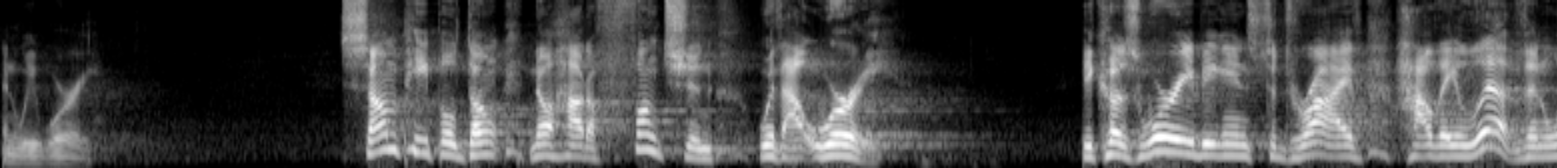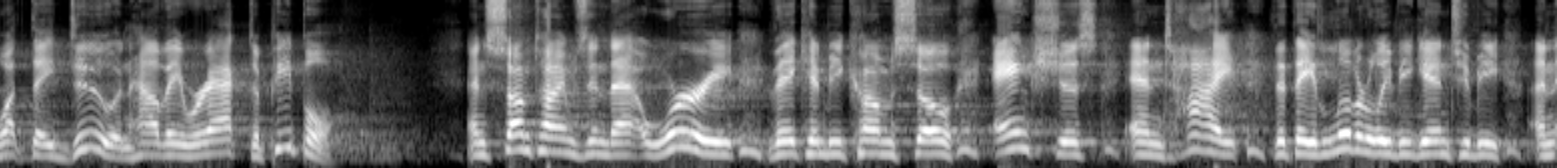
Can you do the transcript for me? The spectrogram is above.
And we worry. Some people don't know how to function without worry because worry begins to drive how they live and what they do and how they react to people. And sometimes in that worry, they can become so anxious and tight that they literally begin to be an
